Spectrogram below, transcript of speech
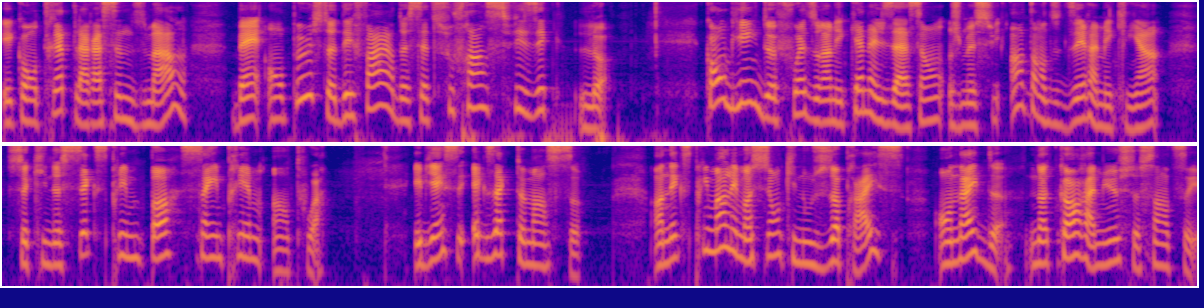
et qu'on traite la racine du mal, ben on peut se défaire de cette souffrance physique-là. Combien de fois durant mes canalisations, je me suis entendu dire à mes clients ce qui ne s'exprime pas s'imprime en toi. Eh bien, c'est exactement ça. En exprimant l'émotion qui nous oppresse, on aide notre corps à mieux se sentir.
